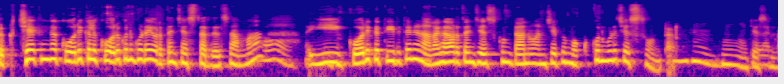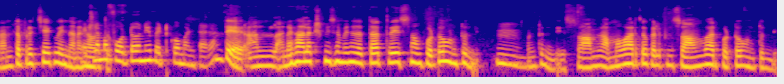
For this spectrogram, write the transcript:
ప్రత్యేకంగా కోరికలు కోరుకుని కూడా వ్రతం చేస్తారు తెలుసా అమ్మా? ఈ కోరిక తీరితే నేను అనగా వ్రతం చేసుకుంటాను అని చెప్పి మొక్కుకుని కూడా చేస్తూ ఉంటారు. చేస్తుంటారు. అంత ప్రత్యేకమైంది అనగా. ఫోటోని పెట్టుకోమంటారా? అంతే. అన్- అనఘాలక్ష్మి సమేత దత్తాత్రేయ స్వామి ఫోటో ఉంటుంది. ఉంటుంది. స్వామి అమ్మవారితో కలిపిన స్వామివారి ఫోటో ఉంటుంది.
